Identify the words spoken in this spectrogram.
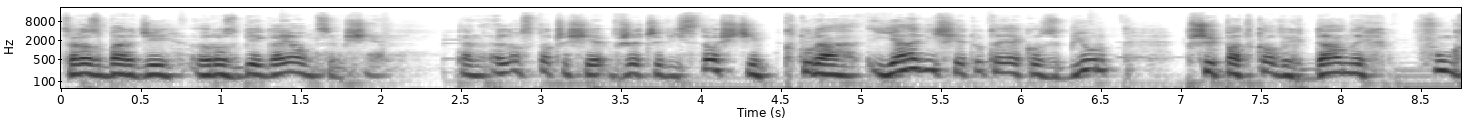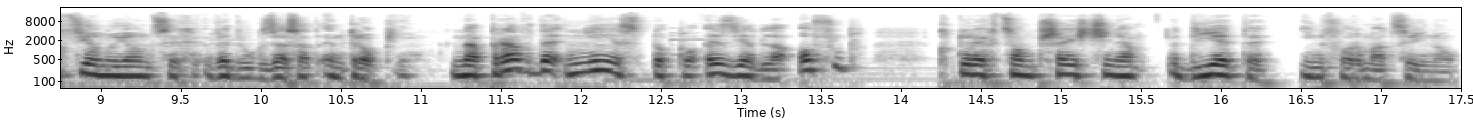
coraz bardziej rozbiegającym się. Ten los toczy się w rzeczywistości, która jawi się tutaj jako zbiór przypadkowych danych funkcjonujących według zasad entropii. Naprawdę nie jest to poezja dla osób, które chcą przejść na dietę informacyjną.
